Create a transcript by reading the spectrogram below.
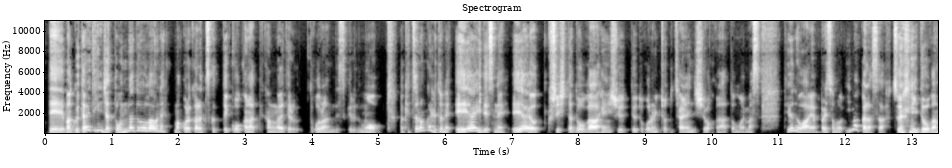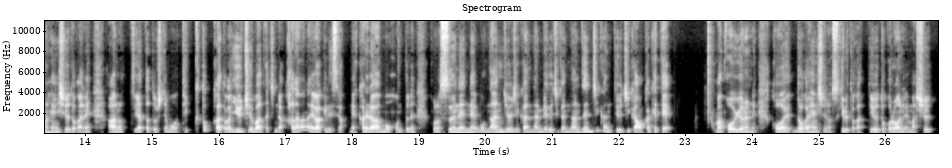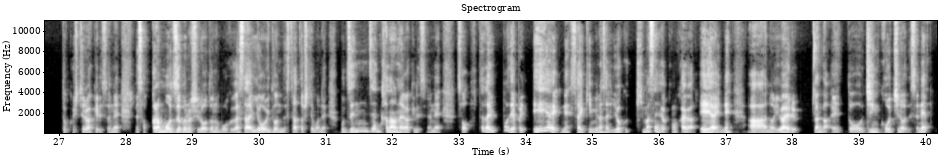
で、まあ、具体的にじゃあどんな動画をね、まあ、これから作っていこうかなって考えてるところなんですけれども、まあ、結論から言うとね、AI ですね、AI を駆使した動画編集っていうところにちょっとチャレンジしようかなと思います。っていうのは、やっぱりその今からさ、普通に動画の編集とかね、あのやったとしても、TikToker とか YouTuber たちにはかなわないわけですよ。ね、彼らはもう本当ね、この数年ね、もう何十時間、何百時間、何千時間っていう時間をかけて、まあ、こういうようなね、こう動画編集のスキルとかっていうところをね、まあ、得してるわけですよね。でそこからもうズブの素人の僕がさ、用意どんでスタートしてもね、もう全然叶わないわけですよね。そう。ただ一方でやっぱり AI ね、最近皆さんよく聞きませんか？この会話。AI ね。あの、いわゆる、なんだ、えっと、人工知能ですよね。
